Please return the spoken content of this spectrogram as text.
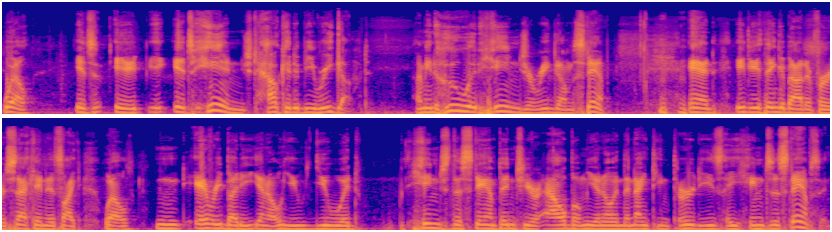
"Well, it's it, it- it's hinged. How could it be regummed? I mean, who would hinge a regum stamp?" and if you think about it for a second, it's like, well, n- everybody, you know, you you would hinge the stamp into your album, you know, in the 1930s, they hinge the stamps in.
